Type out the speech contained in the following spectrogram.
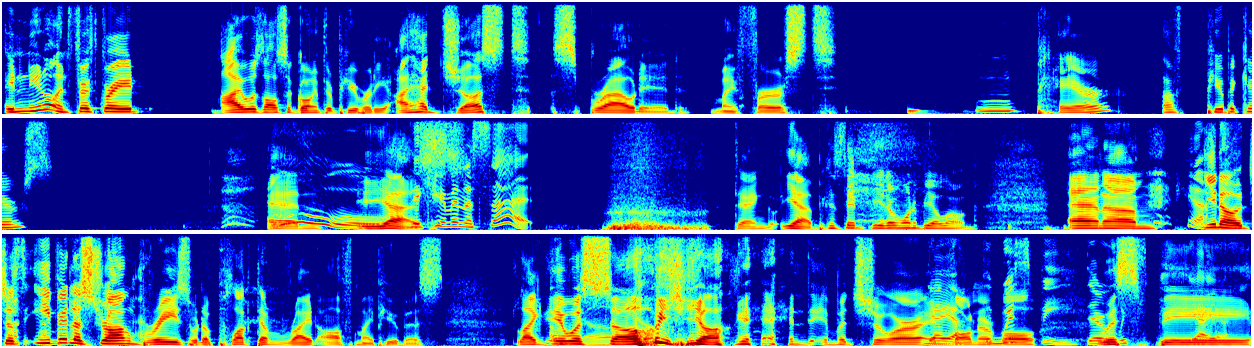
and you know, in fifth grade, I was also going through puberty. I had just sprouted my first mm, pair of pubic hairs. And Ooh, yes, They came in a set. dangle. Yeah, because they you don't want to be alone. And um, Yeah. you know, just even a strong breeze would have plucked them right off my pubis. Like it Oh, was no. so young and immature Yeah, and yeah. vulnerable. Wispy. They're wispy. Yeah.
